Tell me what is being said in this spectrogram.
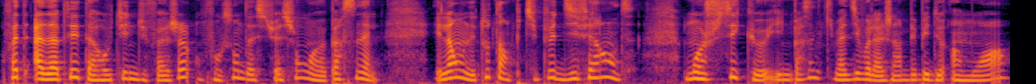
en fait, adapter ta routine du fajr en fonction de ta situation euh, personnelle. Et là, on est tout un petit peu différente. Moi, je sais qu'il y a une personne qui m'a dit voilà, j'ai un bébé de un mois,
